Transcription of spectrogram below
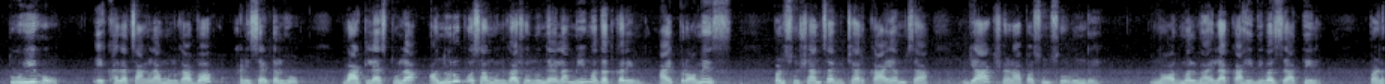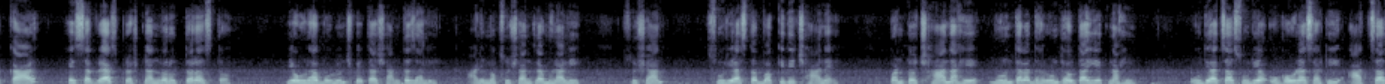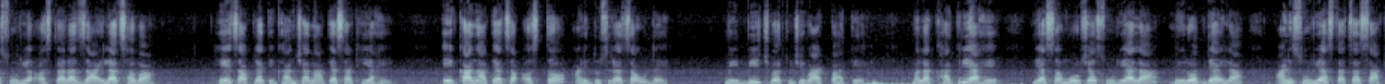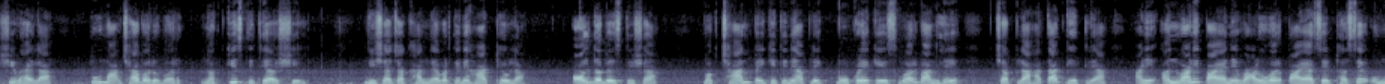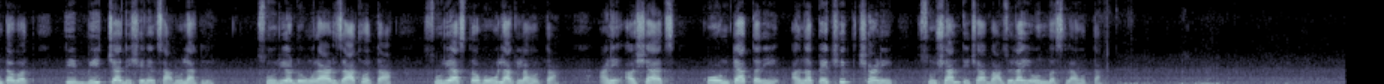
तूही हो. एखादा चांगला मुलगा बघ आणि सेटल हो. वाटल्यास तुला अनुरूप असा मुलगा शोधून द्यायला मी मदत करीन आय प्रॉमिस पण सुशांतचा विचार कायमचा या क्षणापासून सोडून दे. नॉर्मल व्हायला काही दिवस जातील पण काळ हे सगळ्याच प्रश्नांवर उत्तर असतं. एवढं बोलून श्वेता शांत झाली आणि मग सुशांतला म्हणाली सुशांत सूर्यास्त बघ किती छान आहे. पण तो छान आहे म्हणून त्याला धरून ठेवता येत नाही. उद्याचा सूर्य उगवण्यासाठी आजचा सूर्य अस्ताला जायलाच हवा. हेच आपल्या तिघांच्या नात्यासाठी आहे. एका नात्याचा अस्त आणि दुसऱ्याचा उदय. मी बीचवर तुझी वाट पाहते मला खात्री आहे या समोरच्या सूर्याला निरोप द्यायला आणि सूर्यास्ताचा साक्षी व्हायला तू माझ्याबरोबर नक्कीच तिथे असशील. दिशाच्या खांद्यावर तिने हात ठेवला. All the best Disha. मग छानपैकी तिने आपले मोकळे केस वर बांधले चपला हातात घेतल्या आणि अनवाणी पायाने वाळूवर पायाचे ठसे उमटवत ती बीचच्या दिशेने चालू लागली. सूर्य डोंगरावर जात होता सूर्यास्त होऊ लागला होता आणि अशाच कोणत्या तरी अनपेक्षित क्षणी सुशांत तिच्या बाजूला येऊन बसला होता.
